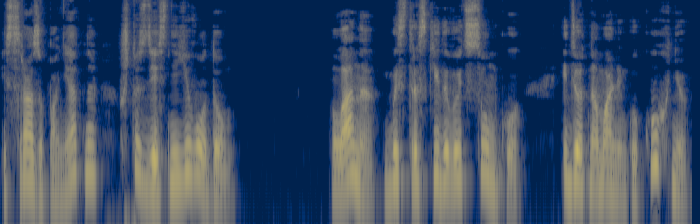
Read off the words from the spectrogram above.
и сразу понятно, что здесь не его дом. Лана быстро скидывает сумку, идет на маленькую кухню,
